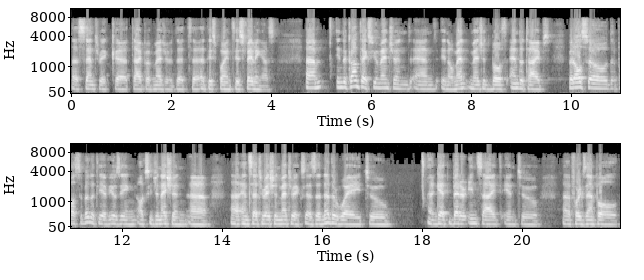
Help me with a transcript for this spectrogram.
uh, centric uh, type of measure that uh, at this point is failing us. Um, in the context you mentioned and you know me- measured both endotypes, but also the possibility of using oxygenation uh, uh, and saturation metrics as another way to uh, get better insight into, uh, for example,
